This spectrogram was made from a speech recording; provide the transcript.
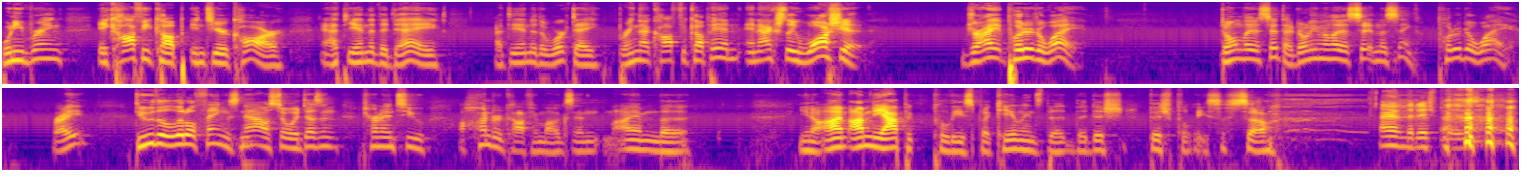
When you bring a coffee cup into your car at the end of the day at the end of the workday bring that coffee cup in and actually wash it. Dry it put it away don't let it sit there. Don't even let it sit in the sink. Put it away, right? Do the little things now so it doesn't turn into a hundred coffee mugs. And I am the, you know, I'm, I'm the app police, but Kayleen's the, the dish dish police. So I am the dish police.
